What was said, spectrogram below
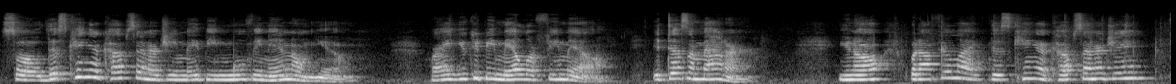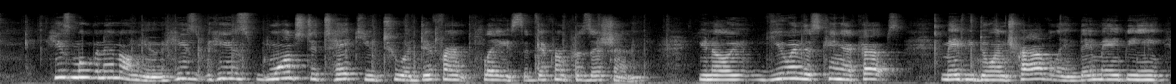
So this King of Cups energy may be moving in on you, right? You could be male or female. It doesn't matter, you know? But I feel like this King of Cups energy, he's moving in on you. He's he's wants to take you to a different place, a different position. You know, you and this King of Cups may be doing traveling. They may be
